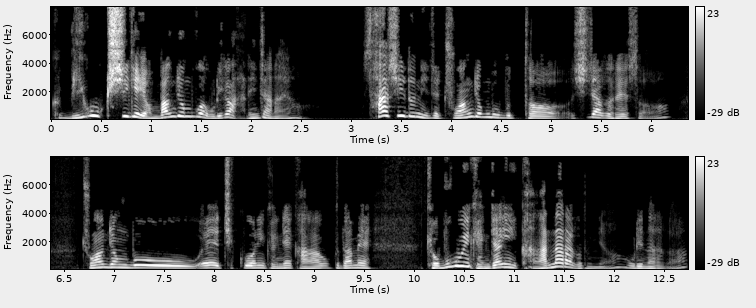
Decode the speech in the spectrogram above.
그 미국식의 연방 정부가 우리가 아니잖아요. 사실은 이제 중앙 정부부터 시작을 해서 중앙 정부의 집권이 굉장히 강하고 그다음에 교부금이 굉장히 강한 나라거든요. 우리나라가.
